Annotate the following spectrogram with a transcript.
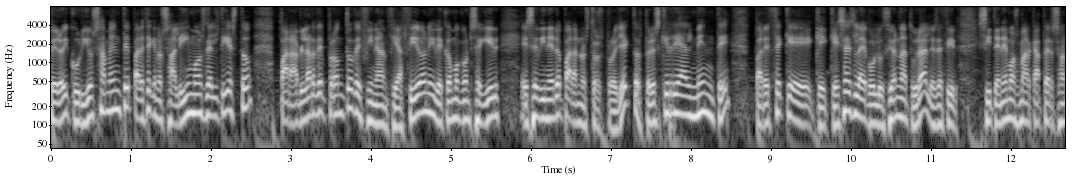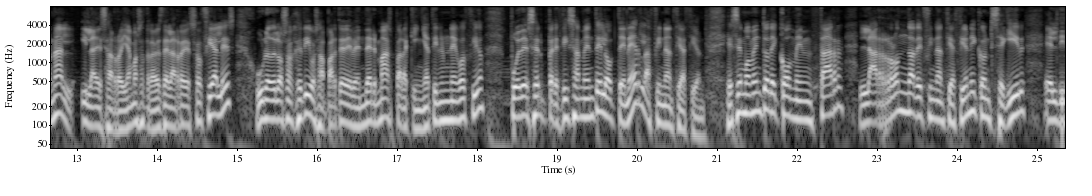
pero hoy curiosamente parece que nos salimos del tiesto para hablar de pronto de financiación y de cómo conseguir ese dinero para nuestros proyectos. Pero es que realmente parece que, esa es la evolución natural. Es decir, si tenemos marca personal y la desarrollamos a través de las redes sociales, uno de los objetivos, aparte de vender más para quien ya tiene un negocio, puede ser precisamente el obtener la financiación. Ese momento de comenzar la ronda de financiación y conseguir el dinero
